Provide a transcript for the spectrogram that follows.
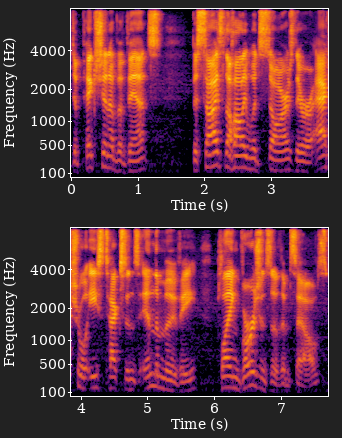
depiction of events. Besides the Hollywood stars, there are actual East Texans in the movie playing versions of themselves,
